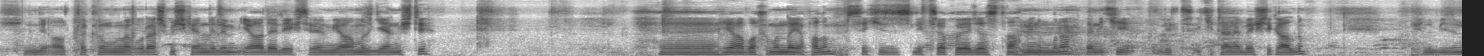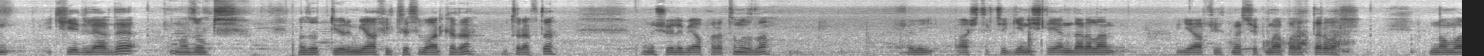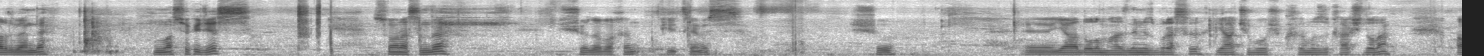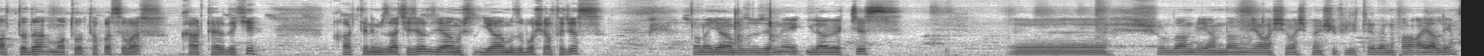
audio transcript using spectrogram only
Şimdi alt takımla uğraşmışken dedim yağ da değiştirelim. Yağımız gelmişti. Ee, yağ bakımını da yapalım. 8 litre koyacağız tahminim buna. Ben 2 litre 2 tane beşlik aldım. Şimdi bizim 2.7'lerde mazot mazot diyorum yağ filtresi bu arkada bu tarafta. Bunu şöyle bir aparatımızla şöyle açtıkça genişleyen daralan yağ filtre sökme aparatları var. Bundan vardı bende. Bununla sökeceğiz. Sonrasında şurada bakın filtremiz şu Ee, yağ dolum haznemiz burası. Yağ çubuğu şu kırmızı karşıda olan. Altta da motor tapası var. Karterdeki. Karterimizi açacağız. Yağımız, yağımızı boşaltacağız. Sonra yağımızı üzerine ilave edeceğiz. Ee, şuradan bir yandan yavaş yavaş ben şu filtrelerini falan ayarlayayım.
